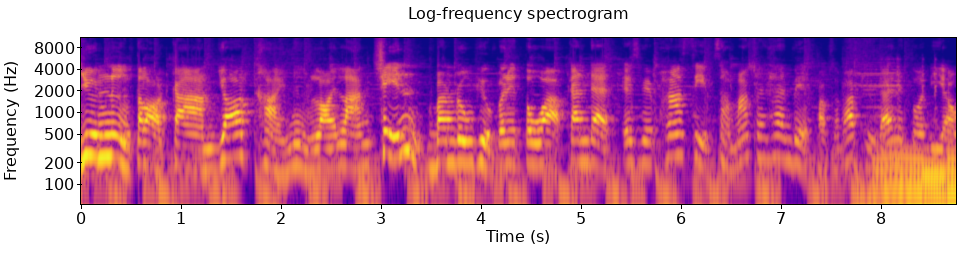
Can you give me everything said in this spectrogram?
ยืนหนึ่งตลอดการยอดขาย 100 ล้านชิ้น บำรุงผิวไปในตัว กันแดด SPF 50 สามารถใช้แทนเบสปรับสภาพผิวได้ในตัวเดียว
